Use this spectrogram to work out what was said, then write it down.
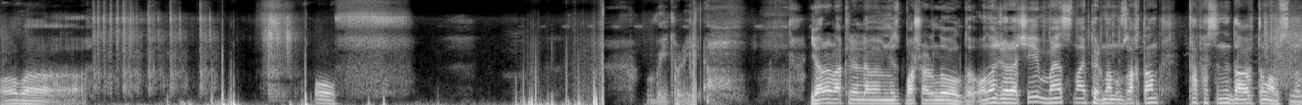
Oba. Of. Victory. Yararak ilerlememiz başarılı oldu. Ona görə ki, mən snayperdən uzaqdan təpəsini dağıtdım hamısını.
